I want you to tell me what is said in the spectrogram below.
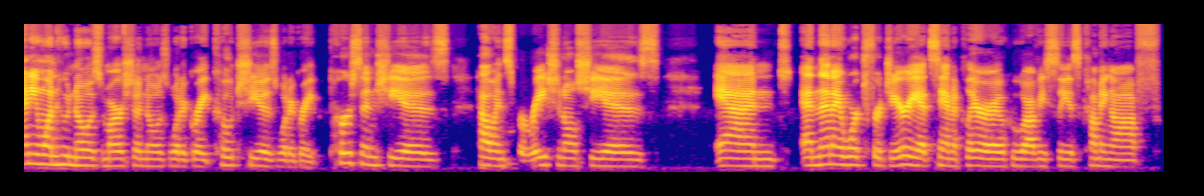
anyone who knows Marcia knows what a great coach she is, what a great person she is, how inspirational she is. And and then I worked for Jerry at Santa Clara, who obviously is coming off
